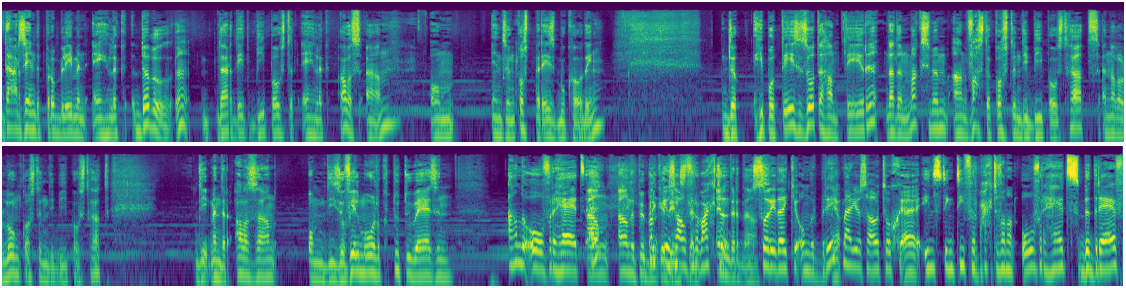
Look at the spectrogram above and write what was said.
daar zijn de problemen eigenlijk dubbel. Hè? Daar deed Bipost er eigenlijk alles aan om in zijn kostprijsboekhouding de hypothese zo te hanteren dat een maximum aan vaste kosten die Bipost gaat en alle loonkosten die Bipost gaat, deed men er alles aan om die zoveel mogelijk toe te wijzen aan de overheid. Aan, aan de publieke je zou verwachten, inderdaad. Sorry dat ik je onderbreek, maar je zou toch uh, instinctief verwachten van een overheidsbedrijf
